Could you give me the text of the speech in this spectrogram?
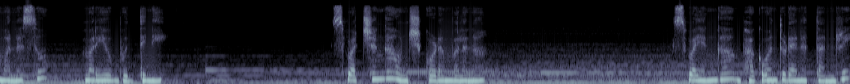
మనస్సు మరియు బుద్ధిని స్వచ్ఛంగా ఉంచుకోవడం వలన స్వయంగా భగవంతుడైన తండ్రి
